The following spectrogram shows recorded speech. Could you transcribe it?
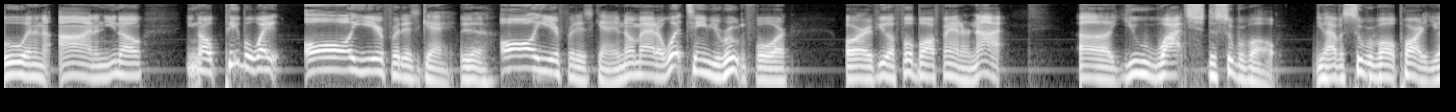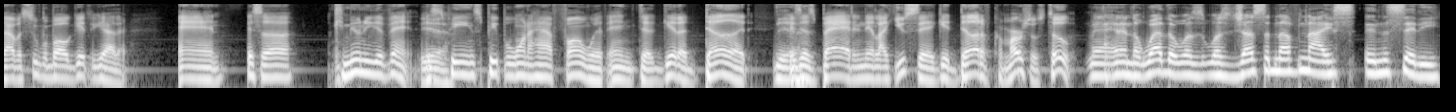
ooh and an on. And you know, you know, people wait all year for this game. Yeah. All year for this game. No matter what team you're rooting for, or if you're a football fan or not, uh, you watch the Super Bowl. You have a Super Bowl party. You have a Super Bowl get together, and it's a community event. It's Yeah. things people want to have fun with, and to get a dud Yeah. is just bad. And then, like you said, get dud of commercials too. man. And the weather was was just enough nice in the city.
